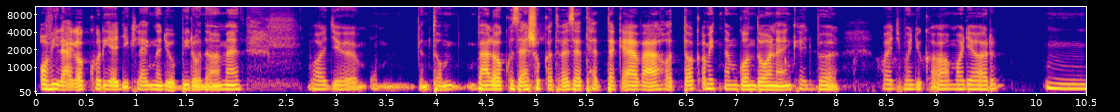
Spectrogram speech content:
a világ akkori egyik legnagyobb birodalmát vagy nem tudom, vállalkozásokat vezethettek, elválhattak, amit nem gondolnánk egyből. Vagy mondjuk a magyar, mm,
